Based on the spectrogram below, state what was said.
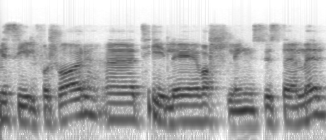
missilforsvar, tidlig varslingssystemer,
